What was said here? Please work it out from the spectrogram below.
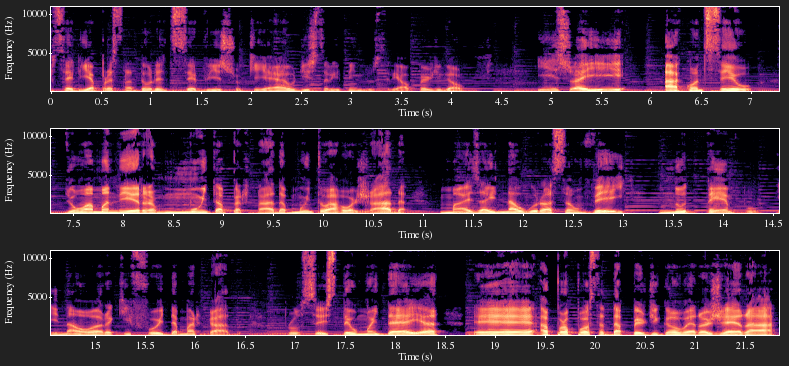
seria prestadora de serviço, que é o distrito industrial Perdigão. Isso aí aconteceu de uma maneira muito apertada, muito arrojada, mas a inauguração veio no tempo e na hora que foi demarcado. Para vocês terem uma ideia, é, a proposta da Perdigão era gerar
